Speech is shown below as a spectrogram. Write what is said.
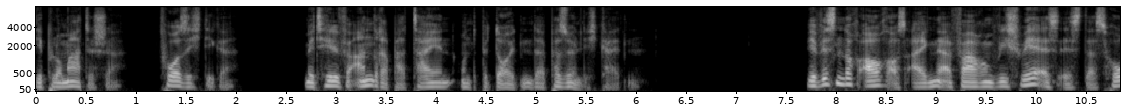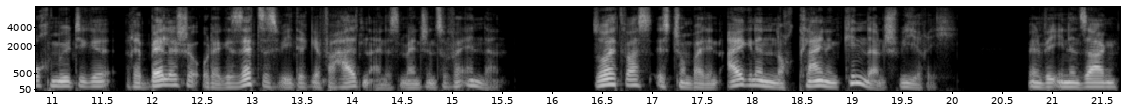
diplomatischer, vorsichtiger, mit Hilfe anderer Parteien und bedeutender Persönlichkeiten. Wir wissen doch auch aus eigener Erfahrung, wie schwer es ist, das hochmütige, rebellische oder gesetzeswidrige Verhalten eines Menschen zu verändern. So etwas ist schon bei den eigenen noch kleinen Kindern schwierig. Wenn wir ihnen sagen,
